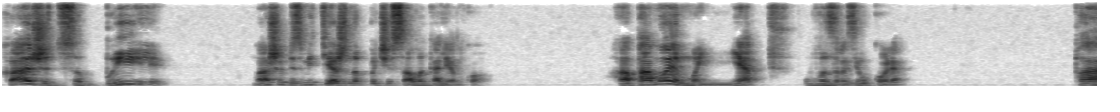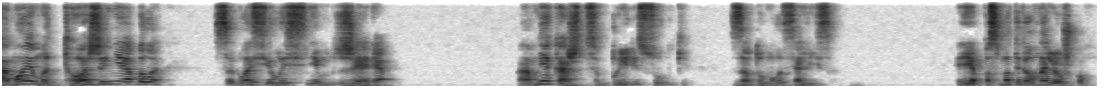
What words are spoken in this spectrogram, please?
Кажется, были, Маша безмятежно почесала коленку. «А по-моему, нет», — возразил Коля. «По-моему, тоже не было», — согласилась с ним Женя. А мне кажется, были сумки, задумалась Алиса. Я посмотрел на Лёшку.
